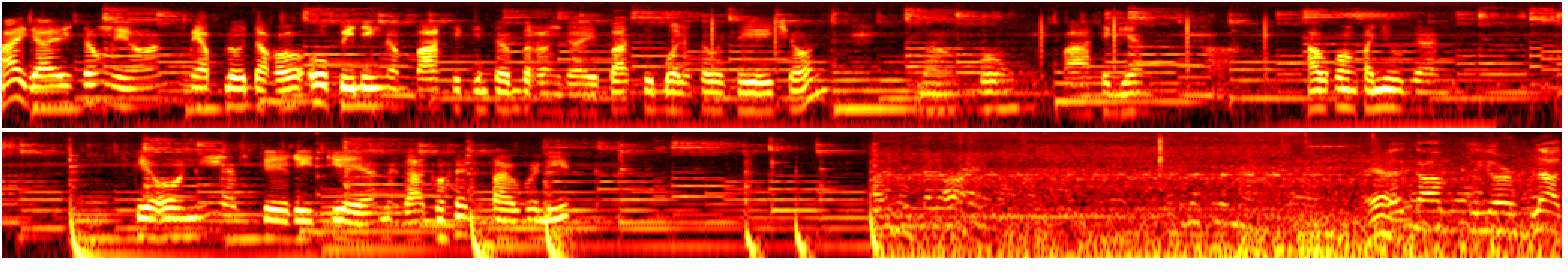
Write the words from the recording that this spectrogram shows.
Hi guys, so ngayon may upload ako opening ng Pasig Interbarangay Basketball Association ng buong Pasig yan. Uh, hawak kanyugan. Kay Oni at kay Richie ayan, nagagawa ng lead. Ayan. Welcome to your vlog.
